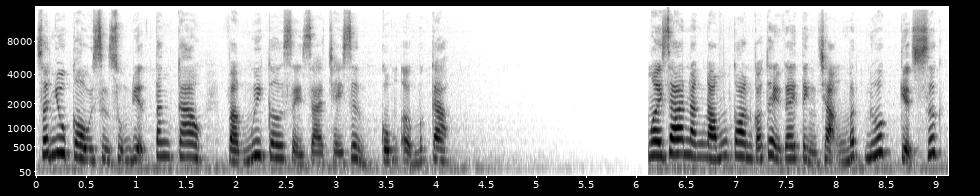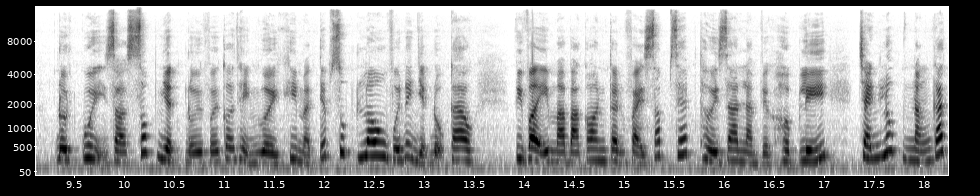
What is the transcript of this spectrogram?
do nhu cầu sử dụng điện tăng cao và nguy cơ xảy ra cháy rừng cũng ở mức cao. Ngoài ra, nắng nóng còn có thể gây tình trạng mất nước, kiệt sức, đột quỵ do sốc nhiệt đối với cơ thể người khi mà tiếp xúc lâu với nền nhiệt độ cao. Vì vậy mà bà con cần phải sắp xếp thời gian làm việc hợp lý, tránh lúc nắng gắt,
